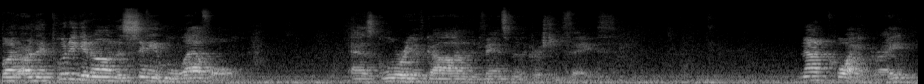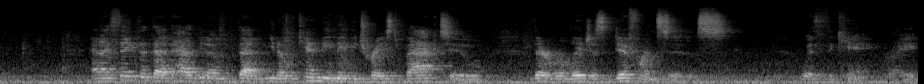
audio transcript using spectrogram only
But are they putting it on the same level as glory of God and advancement of the Christian faith? Not quite, right? And I think that that had, you know, that you know can be maybe traced back to their religious differences with the king, right?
